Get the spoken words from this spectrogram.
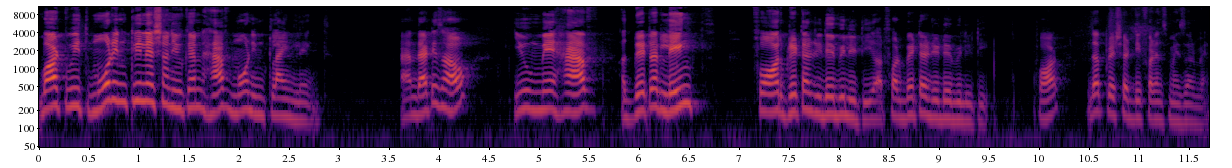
but with more inclination you can have more inclined length and that is how you may have a greater length for greater readability or for better readability for the pressure difference measurement.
